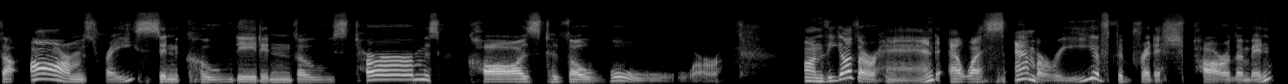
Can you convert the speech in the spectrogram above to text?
the arms race encoded in those terms caused the war. On the other hand, L. S. Amery of the British Parliament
